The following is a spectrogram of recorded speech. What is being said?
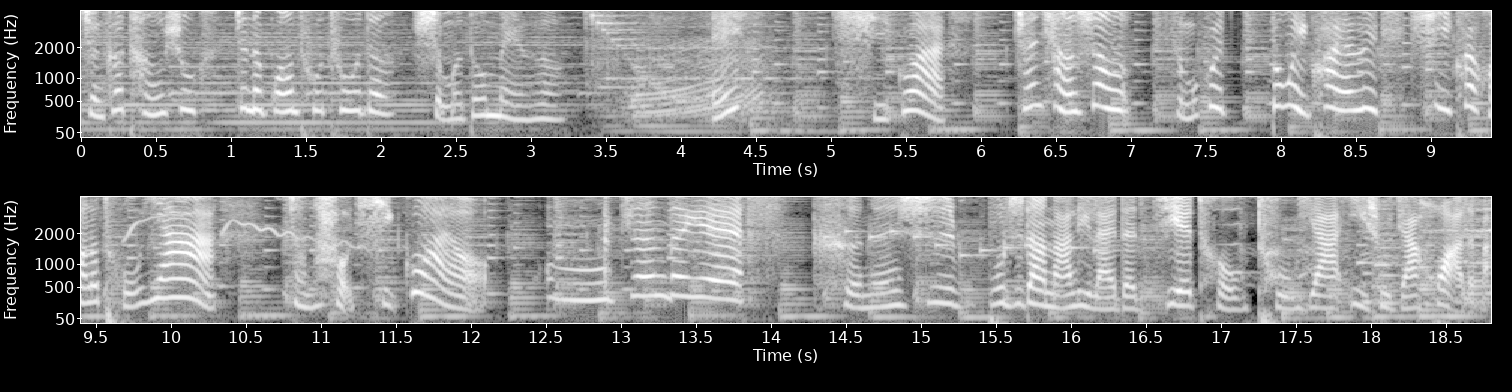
整棵藤树真的光秃秃的，什么都没了。哎，奇怪，砖墙上怎么会东一块绿，西一块黄的涂鸦？长得好奇怪哦。嗯，真的耶，可能是不知道哪里来的街头涂鸦艺术家画的吧。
